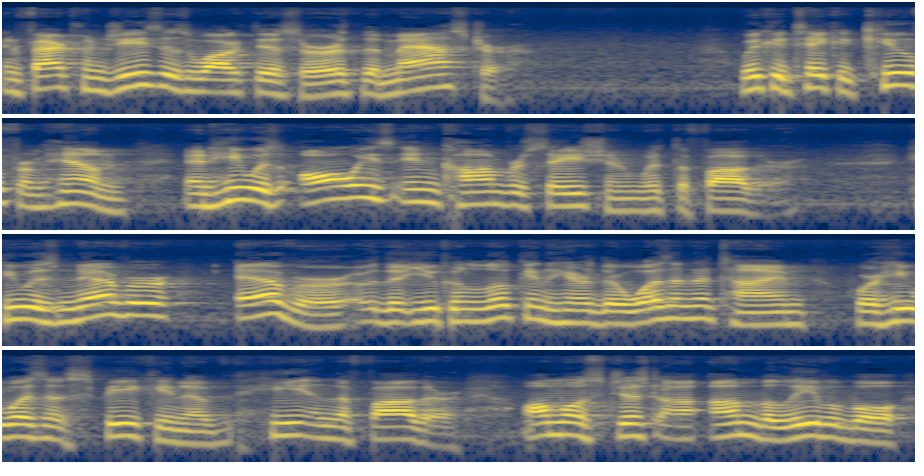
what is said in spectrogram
In fact, when Jesus walked this earth, the Master, we could take a cue from him, and he was always in conversation with the Father. He was never, ever, that you can look in here, there wasn't a time where he wasn't speaking of he and the Father. Almost just an unbelievable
